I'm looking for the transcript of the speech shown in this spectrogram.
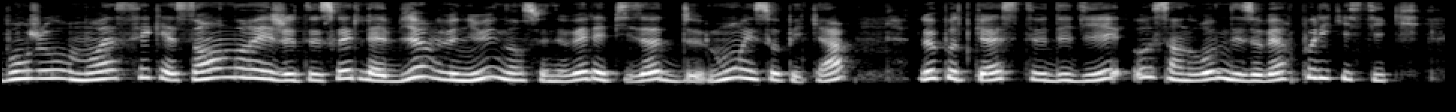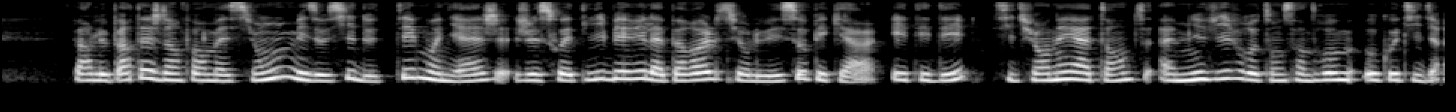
Bonjour, moi c'est Cassandre et je te souhaite la bienvenue dans ce nouvel épisode de Mon SOPK, le podcast dédié au syndrome des ovaires polykystiques. Par le partage d'informations, mais aussi de témoignages, je souhaite libérer la parole sur le SOPK et t'aider, si tu en es atteinte, à mieux vivre ton syndrome au quotidien.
